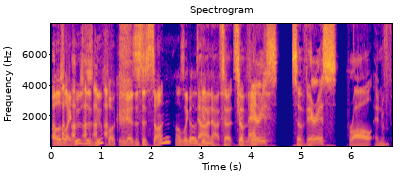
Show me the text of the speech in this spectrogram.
I was like, who's this new fucking guy? Is this his son? I was like, oh, no, no. So, so dramatic. Varys, so Varys, Praal, and V-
